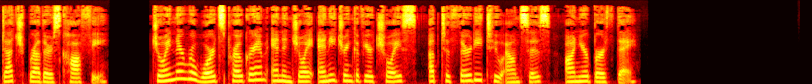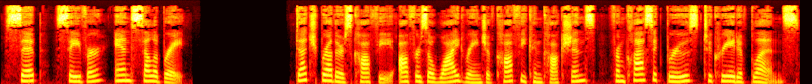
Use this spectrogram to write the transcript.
Dutch Brothers Coffee. Join their rewards program and enjoy any drink of your choice, up to 32 ounces, on your birthday. Sip, savor, and celebrate. Dutch Brothers Coffee offers a wide range of coffee concoctions, from classic brews to creative blends.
